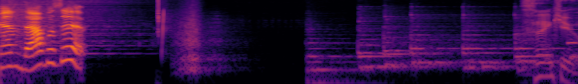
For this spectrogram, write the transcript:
And that was it. Thank you.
